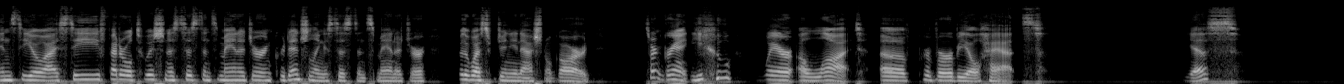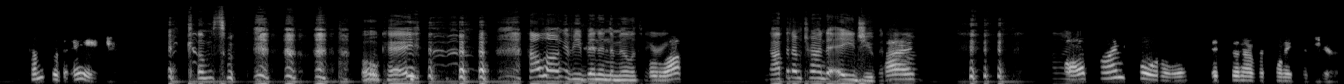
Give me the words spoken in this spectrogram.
NCOIC Federal Tuition Assistance Manager and Credentialing Assistance Manager for the West Virginia National Guard. Sergeant Grant, you wear a lot of proverbial hats. Yes? Comes with age. It comes with. okay. How long have you been in the military? Well, Not that I'm trying to age you, but I- long? all time total, it's been over 26 years.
